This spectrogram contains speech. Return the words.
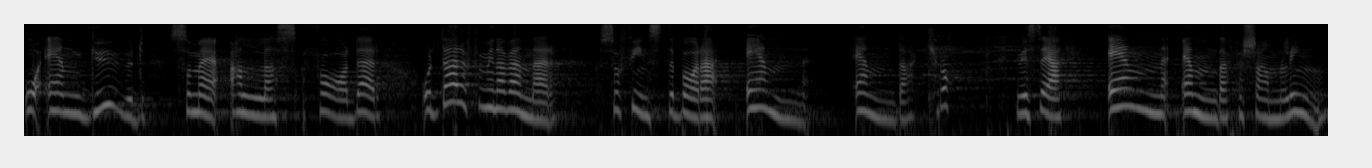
och en Gud som är allas fader. Och därför, mina vänner, så finns det bara en enda kropp, det vill säga en enda församling.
